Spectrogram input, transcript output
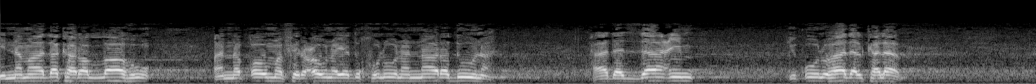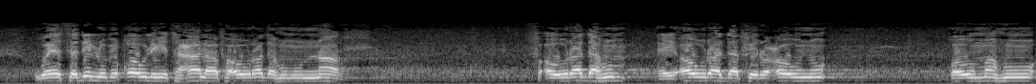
إنما ذكر الله أن قوم فرعون يدخلون النار دونه. هذا الزاعم يقول هذا الكلام. ويستدل بقوله تعالى فأوردهم النار. فأوردهم أي أورد فرعون قومه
